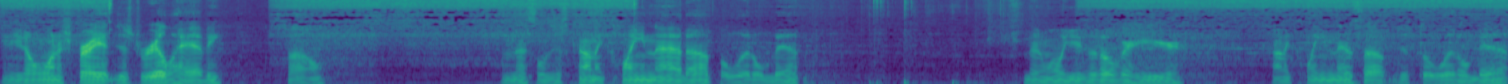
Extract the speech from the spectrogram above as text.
And you don't want to spray it just real heavy. So, and this will just kind of clean that up a little bit. Then we'll use it over here. Kind of clean this up just a little bit.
